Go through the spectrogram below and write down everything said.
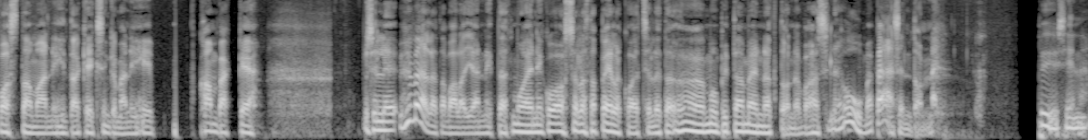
vastaamaan niihin tai keksinkö mä niihin comebackkejä. Sille hyvällä tavalla jännittää, että mua ei niinku ole sellaista pelkoa, että, sille, että mun pitää mennä tonne, vaan sille, uu, mä pääsen tonne. Pyysin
